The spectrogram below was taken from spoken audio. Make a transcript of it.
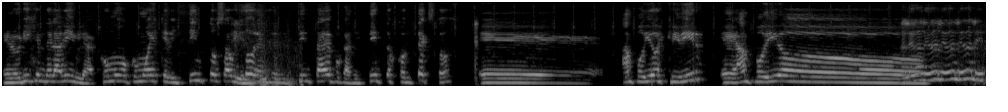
el origen de la Biblia, cómo, cómo es que distintos autores de distintas épocas, distintos contextos, eh, han podido escribir, eh, han podido... Dale, dale, dale, dale, dale.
